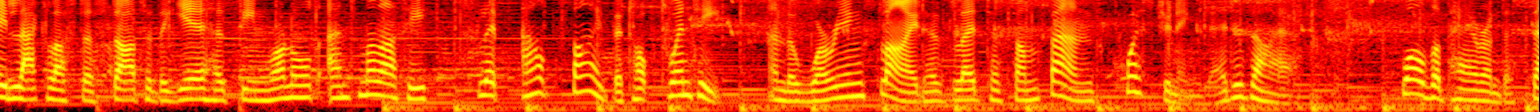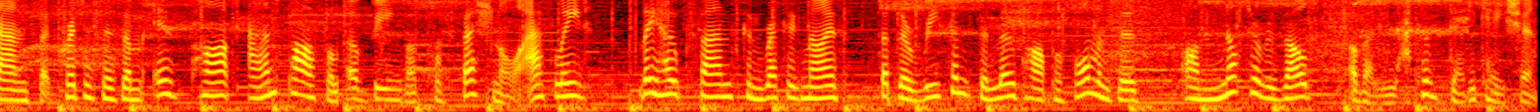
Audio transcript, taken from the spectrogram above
A lackluster start to the year has seen Ronald and Melati slip outside the top 20, and the worrying slide has led to some fans questioning their desire. While the pair understands that criticism is part and parcel of being a professional athlete, they hope fans can recognize that the recent below par performances are not a result of a lack of dedication.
